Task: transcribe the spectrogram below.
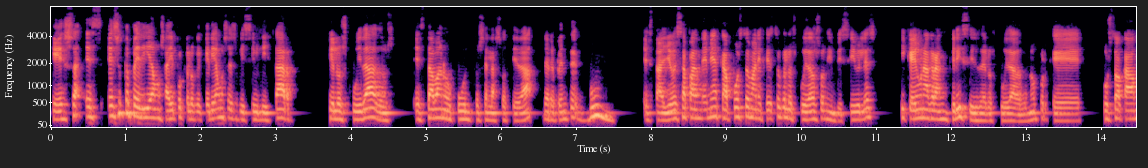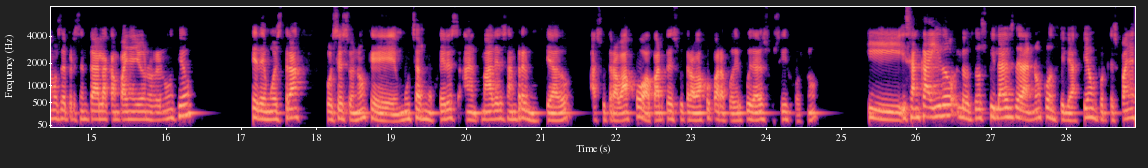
que esa, es, eso que pedíamos ahí, porque lo que queríamos es visibilizar que los cuidados estaban ocultos en la sociedad, de repente, ¡boom!, estalló esa pandemia que ha puesto de manifiesto que los cuidados son invisibles y que hay una gran crisis de los cuidados, ¿no? Porque justo acabamos de presentar la campaña Yo no renuncio, que demuestra pues eso, ¿no? Que muchas mujeres, madres han renunciado a su trabajo, aparte de su trabajo, para poder cuidar de sus hijos, ¿no? Y, se han caído los dos pilares de la no conciliación, porque España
